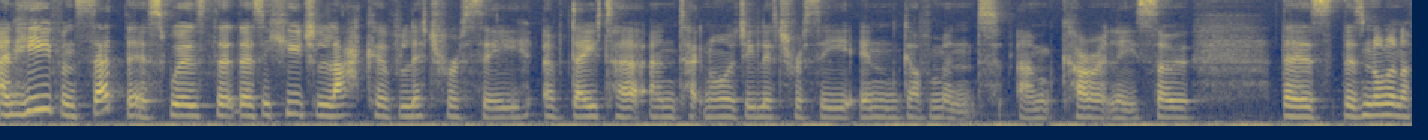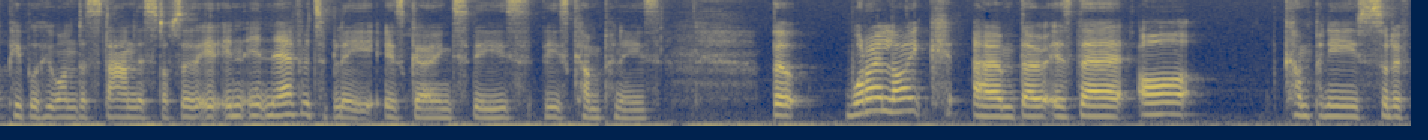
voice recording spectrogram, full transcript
and he even said this was that there's a huge lack of literacy of data and technology literacy in government um, currently. So there's there's not enough people who understand this stuff. So it, it inevitably is going to these these companies. But what I like um, though is there are companies sort of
